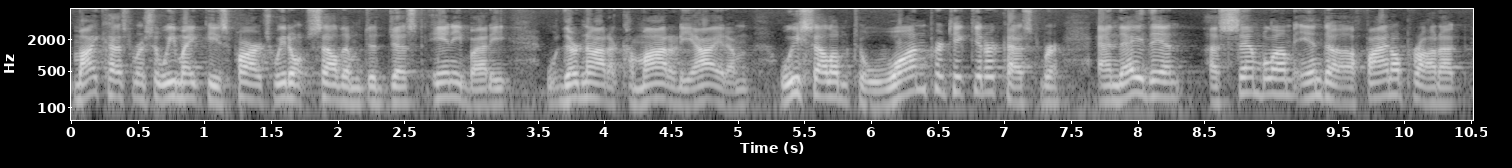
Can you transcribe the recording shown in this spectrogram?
my customers, so we make these parts, we don't sell them to just anybody. They're not a commodity item. We sell them to one particular customer, and they then assemble them into a final product,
